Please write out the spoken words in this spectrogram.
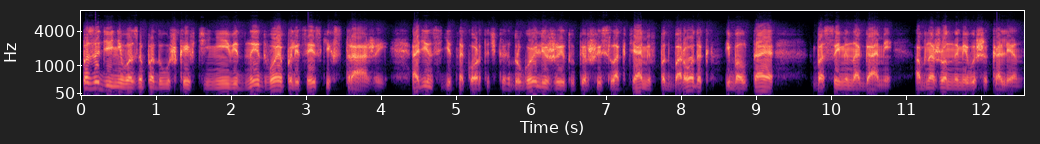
Позади него за подушкой в тени видны двое полицейских стражей. Один сидит на корточках, другой лежит, упершись локтями в подбородок и болтая босыми ногами, обнаженными выше колен.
